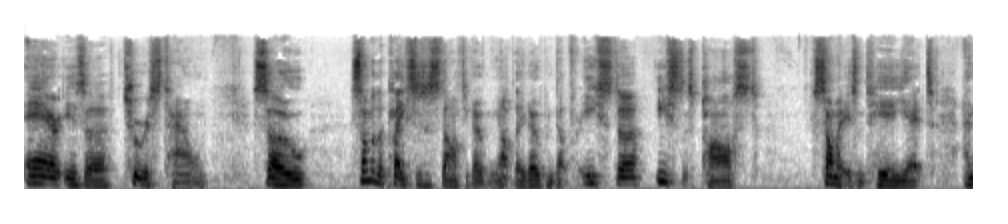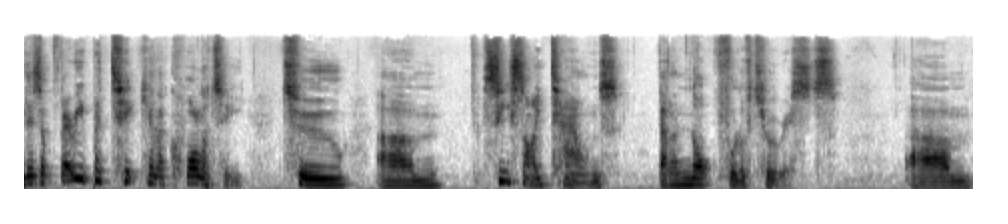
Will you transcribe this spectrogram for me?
Ayr is a tourist town, so some of the places have started opening up. They'd opened up for Easter, Easter's passed, summer isn't here yet, and there's a very particular quality to um, seaside towns that are not full of tourists. Um,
